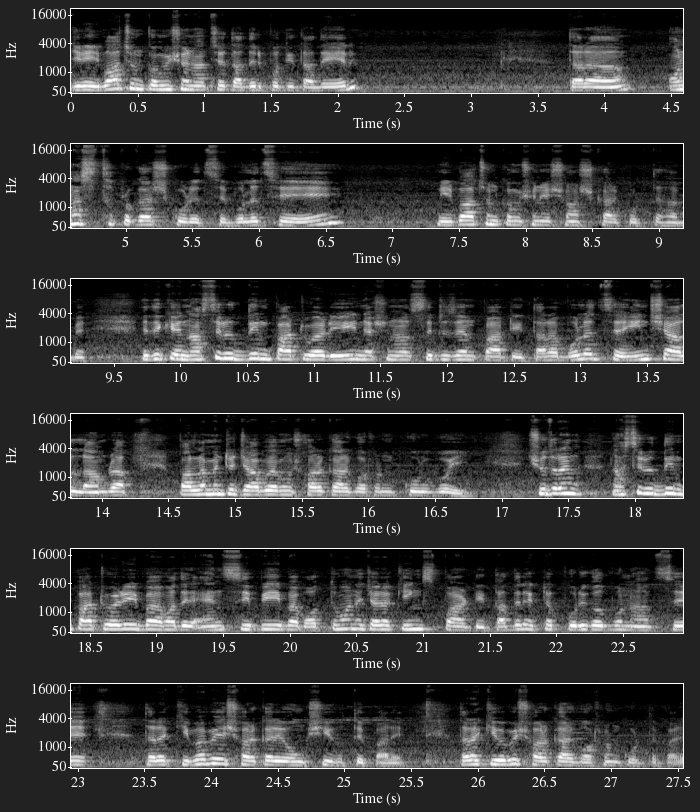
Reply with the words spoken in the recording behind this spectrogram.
যে নির্বাচন কমিশন আছে, তাদের প্রতি তাদের তারা অনাস্থা প্রকাশ করেছে, বলেছে নির্বাচন কমিশনের সংস্কার করতে হবে। এদিকে Nasir Uddin Patwari National Citizen Party তারা বলেছে, ইনশাআল্লাহ আমরা পার্লামেন্টে যাব এবং সরকার গঠন করবই। সুতরাং নাসির উদ্দিন পাটোয়ারি বা আমাদের এনসিপি বা বর্তমানে যারা কিংস পার্টি তাদের একটা পরিকল্পনা আছে, তারা কীভাবে সরকারে অংশী হতে পারে? তারা কীভাবে সরকার গঠন করতে পারে?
